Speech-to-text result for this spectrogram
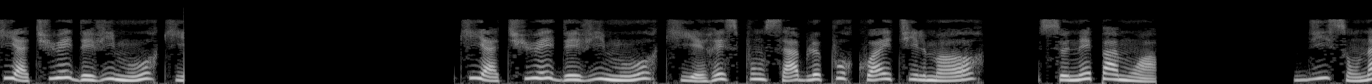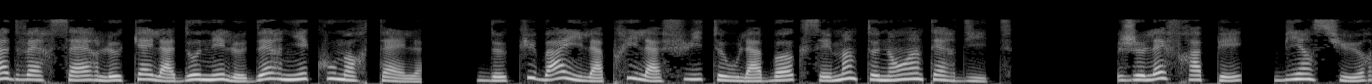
Qui a tué Davy Moore qui Qui a tué Davy Moore qui est responsable? Pourquoi est-il mort? Ce n'est pas moi. Dit son adversaire lequel a donné le dernier coup mortel. De Cuba il a pris la fuite où la boxe est maintenant interdite. Je l'ai frappé, bien sûr,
